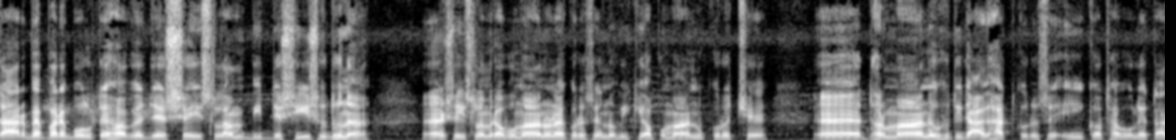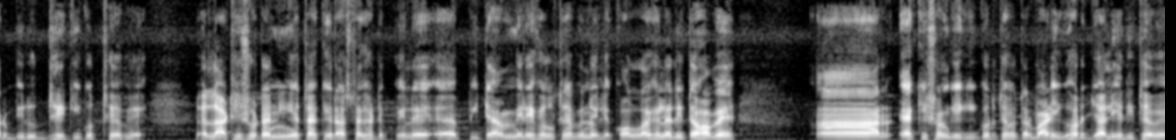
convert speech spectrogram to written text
তার ব্যাপারে বলতে হবে যে সে ইসলাম বিদ্বেষী শুধু না সে ইসলামের অবমাননা করেছে, নবীকে অপমান করেছে ধর্মানুভূতিতে আঘাত করেছে। এই কথা বলে তার বিরুদ্ধে কি করতে হবে? লাঠি সোটা নিয়ে তাকে রাস্তাঘাটে পেলে পিটা মেরে ফেলতে হবে, নইলে কল্লা ফেলে দিতে হবে। আর একই সঙ্গে কি করতে হবে? তার বাড়ি ঘর জ্বালিয়ে দিতে হবে।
